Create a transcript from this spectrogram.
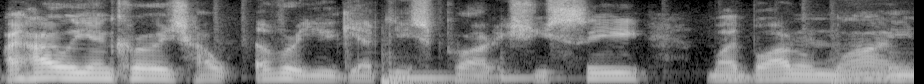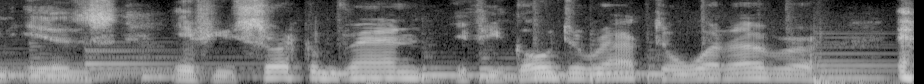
I highly encourage, however, you get these products. You see, my bottom line is if you circumvent, if you go direct or whatever, eh,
